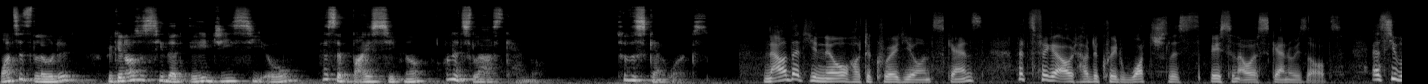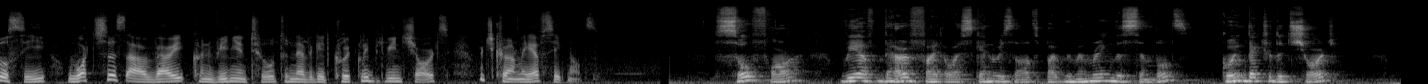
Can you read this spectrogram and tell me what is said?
Once it's loaded, we can also see that AGCO has a buy signal on its last candle. So the scan works. Now that you know how to create your own scans, let's figure out how to create watch lists based on our scan results. As you will see, watch lists are a very convenient tool to navigate quickly between charts which currently have signals. So far, we have verified our scan results by remembering the symbols, going back to the chart,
